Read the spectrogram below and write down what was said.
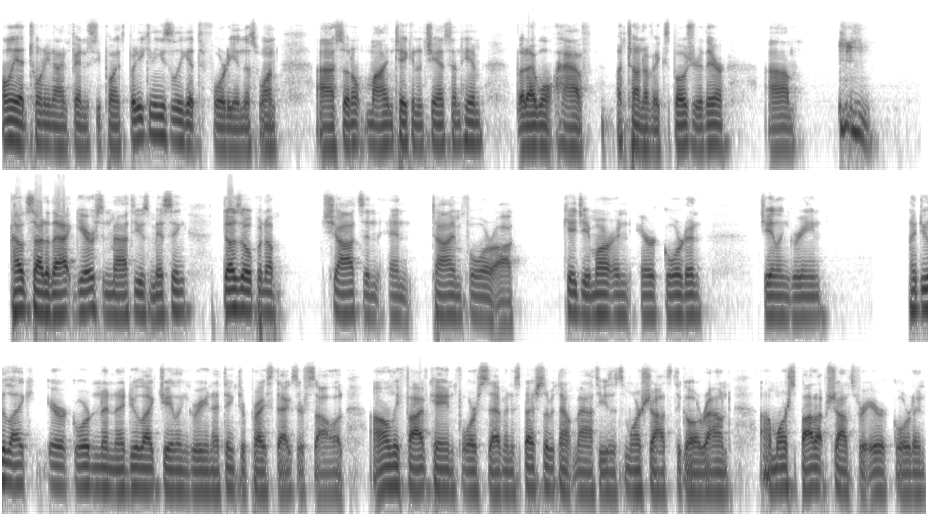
only had 29 fantasy points, but he can easily get to 40 in this one. Uh, so I don't mind taking a chance on him, but I won't have a ton of exposure there. Um, outside of that, Garrison Matthews missing does open up shots and, and time for uh, KJ Martin, Eric Gordon, Jalen Green. I do like Eric Gordon and I do like Jalen Green. I think their price tags are solid. Uh, only 5K and 4 7, especially without Matthews. It's more shots to go around, uh, more spot up shots for Eric Gordon.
